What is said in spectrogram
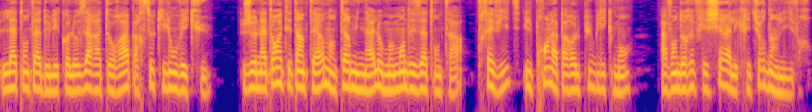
l'attentat de l'école aux Aratora par ceux qui l'ont vécu. Jonathan était interne en terminale au moment des attentats. Très vite, il prend la parole publiquement avant de réfléchir à l'écriture d'un livre.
